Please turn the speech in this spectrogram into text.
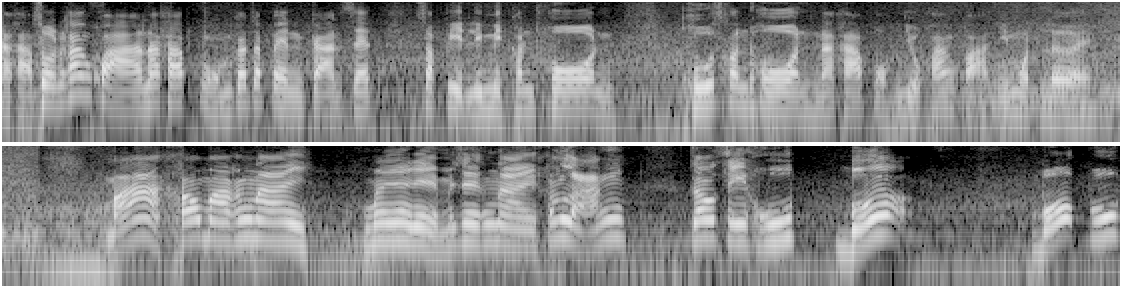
นะครับ ส่วนข้างขวานะครับผมก็จะเป็นการเซตสปีดลิมิตคอนโทรลคูสคอนโทรลนะครับผมอยู่ข้างขวานี้หมดเลย มาเข้ามาข้างใน ไม่ใช่เด็ไม่ใช่ข้างในข้างหลัง เจ้าซีคูปโบะโบะปุ๊บ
